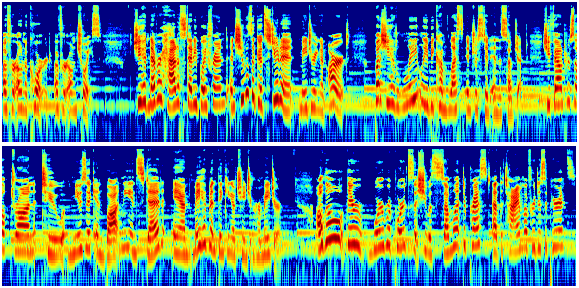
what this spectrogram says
of her own accord, of her own choice. She had never had a steady boyfriend, and she was a good student, majoring in art, but she had lately become less interested in the subject. She found herself drawn to music and botany instead, and may have been thinking of changing her major. Although there were reports that she was somewhat depressed at the time of her disappearance,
